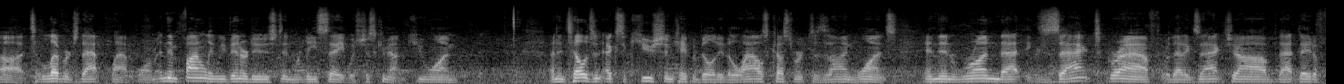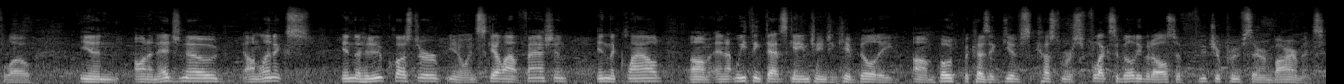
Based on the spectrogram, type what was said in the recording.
uh, to leverage that platform. And then finally, we've introduced in Release 8, which just came out in Q1 an intelligent execution capability that allows customers to design once and then run that exact graph or that exact job, that data flow in on an edge node on Linux in the Hadoop cluster, you know, in scale out fashion in the cloud, um, and we think that's game-changing capability, um, both because it gives customers flexibility, but also future-proofs their environments.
